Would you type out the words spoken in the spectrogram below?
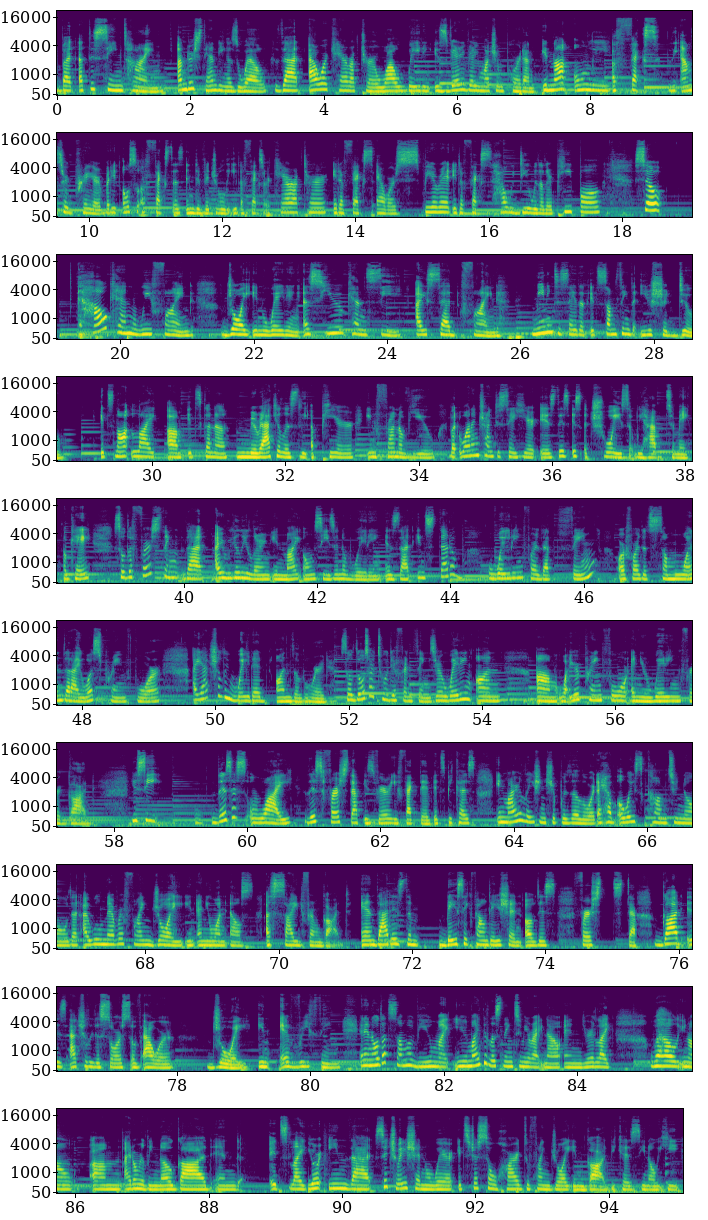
but at the same time, understanding as well that our character while waiting is very, very much important. It not only affects the answered prayer, but it also affects us individually. It affects our character, it affects our spirit, it affects how we deal with other people. So, how can we find joy in waiting? As you can see, I said find, meaning to say that it's something that you should do it's not like um, it's gonna miraculously appear in front of you. But what I'm trying to say here is this is a choice that we have to make, okay? So the first thing that I really learned in my own season of waiting is that instead of waiting for that thing, or for that someone that I was praying for, I actually waited on the Lord. So those are two different things. You're waiting on um, what you're praying for, and you're waiting for God. You see, this is why this first step is very effective. It's because in my relationship with the Lord, I have always come to know that I will never find joy in anyone else aside from God. And that is the basic foundation of this first step. God is actually the source of our joy in everything and i know that some of you might you might be listening to me right now and you're like well you know um, i don't really know god and it's like you're in that situation where it's just so hard to find joy in God because you know he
